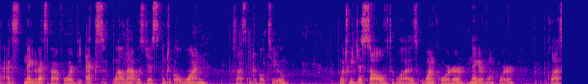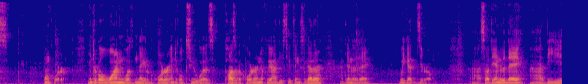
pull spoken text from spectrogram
uh, x negative x to the power 4 dx well that was just integral 1 plus integral 2 which we just solved was 1 quarter negative 1 quarter plus 1 quarter integral 1 was negative a quarter integral 2 was positive a quarter and if we add these two things together at the end of the day we get 0 uh, so at the end of the day, uh, the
